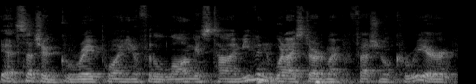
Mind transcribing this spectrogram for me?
Yeah, it's such a great point. You know, for the longest time, even when I started my professional career,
